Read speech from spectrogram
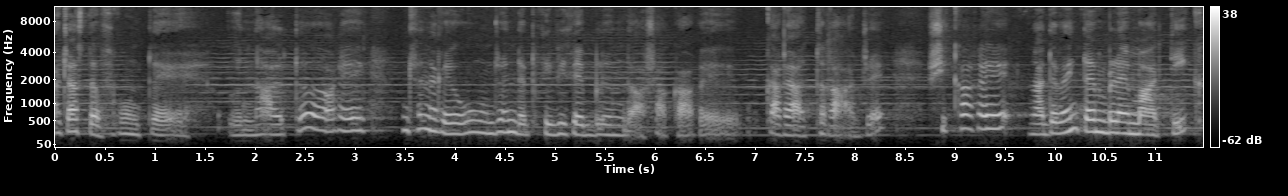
Această frunte înaltă are în genere un gen de privire blândă, așa, care, care atrage și care a devenit emblematic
